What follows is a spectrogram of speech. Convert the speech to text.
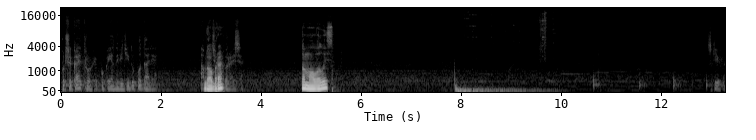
Почекай трохи, поки я не відійду подалі. А Добре. потім. Домовились. Скіфе,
